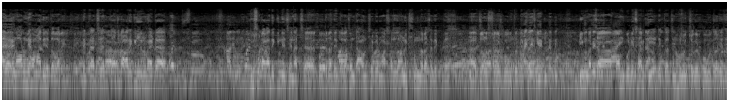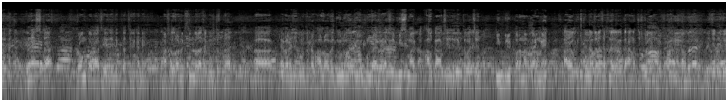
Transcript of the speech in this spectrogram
আর নরমুখা মাদি হতে পারে। দেখতে পাচ্ছেন। কত টাকা দিয়ে কিনলেন ভাই এটা? দুশো টাকা দিয়ে কিনেছেন আচ্ছা। কবুতরটা দেখতে পাচ্ছেন ডাউন শেপের মার্শাল্লাহ অনেক সুন্দর আছে দেখতে। জলস চোখের কবুতর দেখতে পাচ্ছেন। ডিম বাচ্চা কম করেছে আর কি। দেখতে পাচ্ছেন হলুদ চোখের কবুতর এই যে ম্যাচটা। রং করা আছে এই যে দেখতে পাচ্ছেন এখানে। মার্শাল্লাহ অনেক সুন্দর আছে কবুতরটা। এবারে যে কবুতরটা ভালো হবে দুই দুই রকম টাইপের আছে। মিস মার্ক হালকা আছে যে দেখতে পাচ্ছেন ইমব্রিড করানোর কারণে। আরও কিছু কবুতর আছে আপনাদেরকে দেখানোর চেষ্টা করব সামনে নিচের দিকে।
